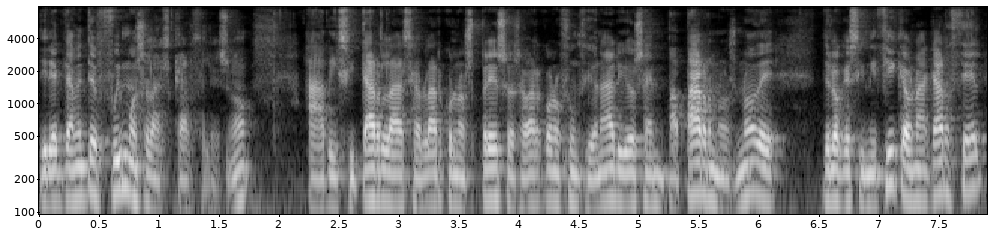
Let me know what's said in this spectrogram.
directamente fuimos a las cárceles, ¿no? A visitarlas, a hablar con los presos, a hablar con los funcionarios, a empaparnos, ¿no? De, de lo que significa una cárcel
